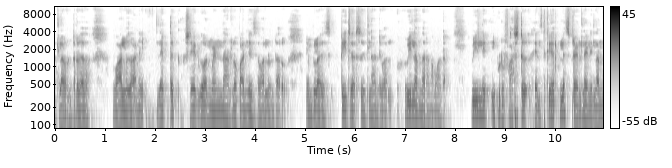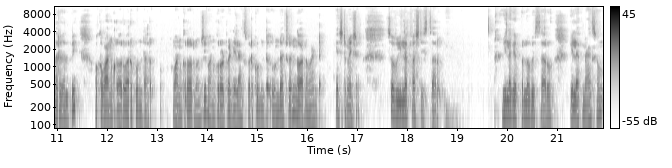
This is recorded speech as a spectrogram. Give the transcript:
అట్లా ఉంటారు కదా వాళ్ళు కానీ లేకపోతే స్టేట్ గవర్నమెంట్ దాంట్లో పనిచేసే వాళ్ళు ఉంటారు ఎంప్లాయీస్ టీచర్స్ ఇట్లాంటి వాళ్ళు వీళ్ళందరూ అనమాట వీళ్ళు ఇప్పుడు first health care plus front line వీళ్ళందరూ కలిపి ఒక వన్ క్రోర్ వరకు ఉంటారు. వన్ క్రోర్ నుంచి వన్ క్రోర్ ట్వంటీ ల్యాక్స్ వరకు ఉంట ఉండొచ్చు అని గవర్నమెంట్ ఎస్టిమేషన్. సో వీళ్ళకి ఫస్ట్ ఇస్తారు. వీళ్ళకి ఎప్పటిలోపు ఇస్తారు? వీళ్ళకి మ్యాక్సిమం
